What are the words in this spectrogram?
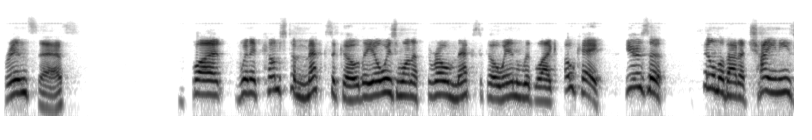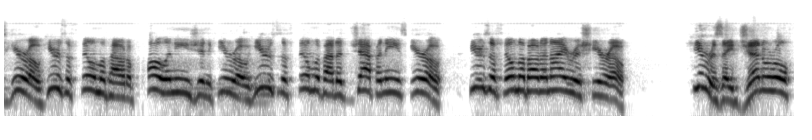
princess. But when it comes to Mexico, they always want to throw Mexico in with like, okay, here's a film about a Chinese hero. Here's a film about a Polynesian hero. Here's a film about a Japanese hero. Here's a film about an Irish hero. Here is a general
